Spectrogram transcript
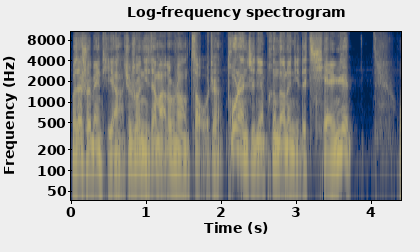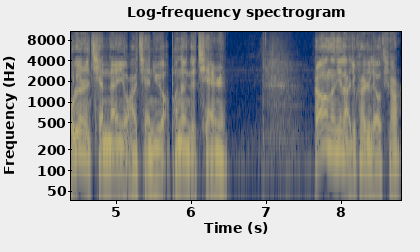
我再说一遍题啊，就是说你在马路上走着，突然之间碰到了你的前任，无论是前男友还是前女友，碰到你的前任。然后呢，你俩就开始聊天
